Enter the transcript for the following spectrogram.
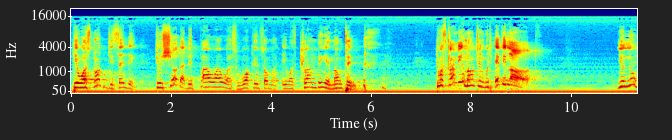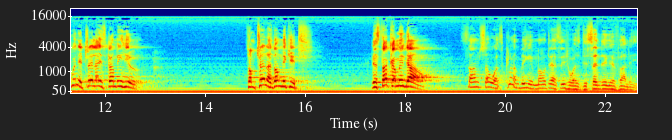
He was not descending to show that the power was working so much. He was climbing a mountain. he was climbing a mountain with heavy load. You know when a trailer is climbing hill. Some trailers don't make it. They start coming down. Samson was climbing a mountain as if he was descending a valley.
